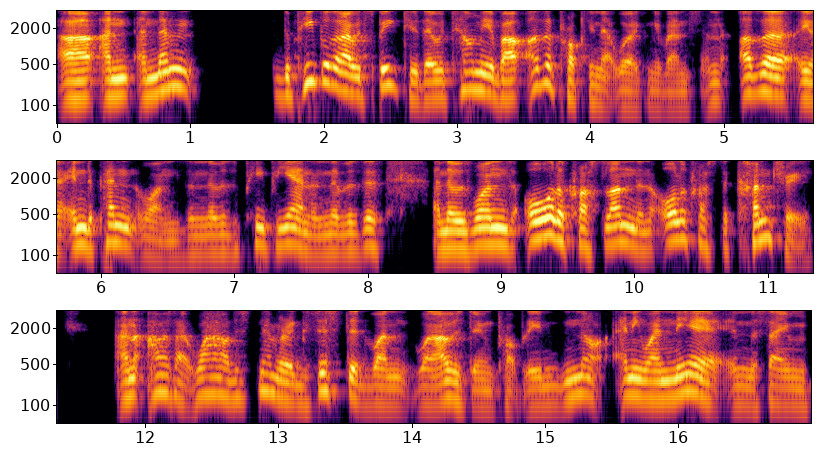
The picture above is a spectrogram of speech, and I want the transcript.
Uh, and and then the people that I would speak to, they would tell me about other property networking events and other, you know, independent ones. And there was a PPN and there was this, and there was ones all across London, all across the country. And I was like, wow, this never existed when when I was doing property, not anywhere near in the same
